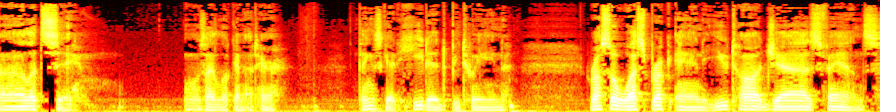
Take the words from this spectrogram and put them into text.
Uh, let's see, what was I looking at here? Things get heated between Russell Westbrook and Utah Jazz fans.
